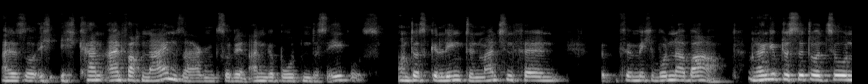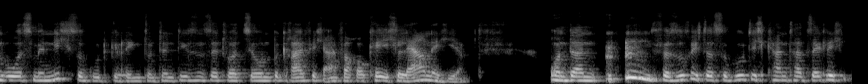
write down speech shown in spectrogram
Also ich, ich kann einfach Nein sagen zu den Angeboten des Egos. Und das gelingt in manchen Fällen für mich wunderbar. Und dann gibt es Situationen, wo es mir nicht so gut gelingt. Und in diesen Situationen begreife ich einfach, okay, ich lerne hier. Und dann versuche ich das so gut ich kann tatsächlich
